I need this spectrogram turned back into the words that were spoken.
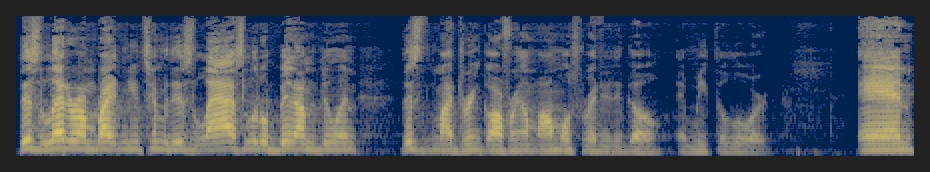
This letter I'm writing you, Timothy, this last little bit I'm doing, this is my drink offering. I'm almost ready to go and meet the Lord. And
